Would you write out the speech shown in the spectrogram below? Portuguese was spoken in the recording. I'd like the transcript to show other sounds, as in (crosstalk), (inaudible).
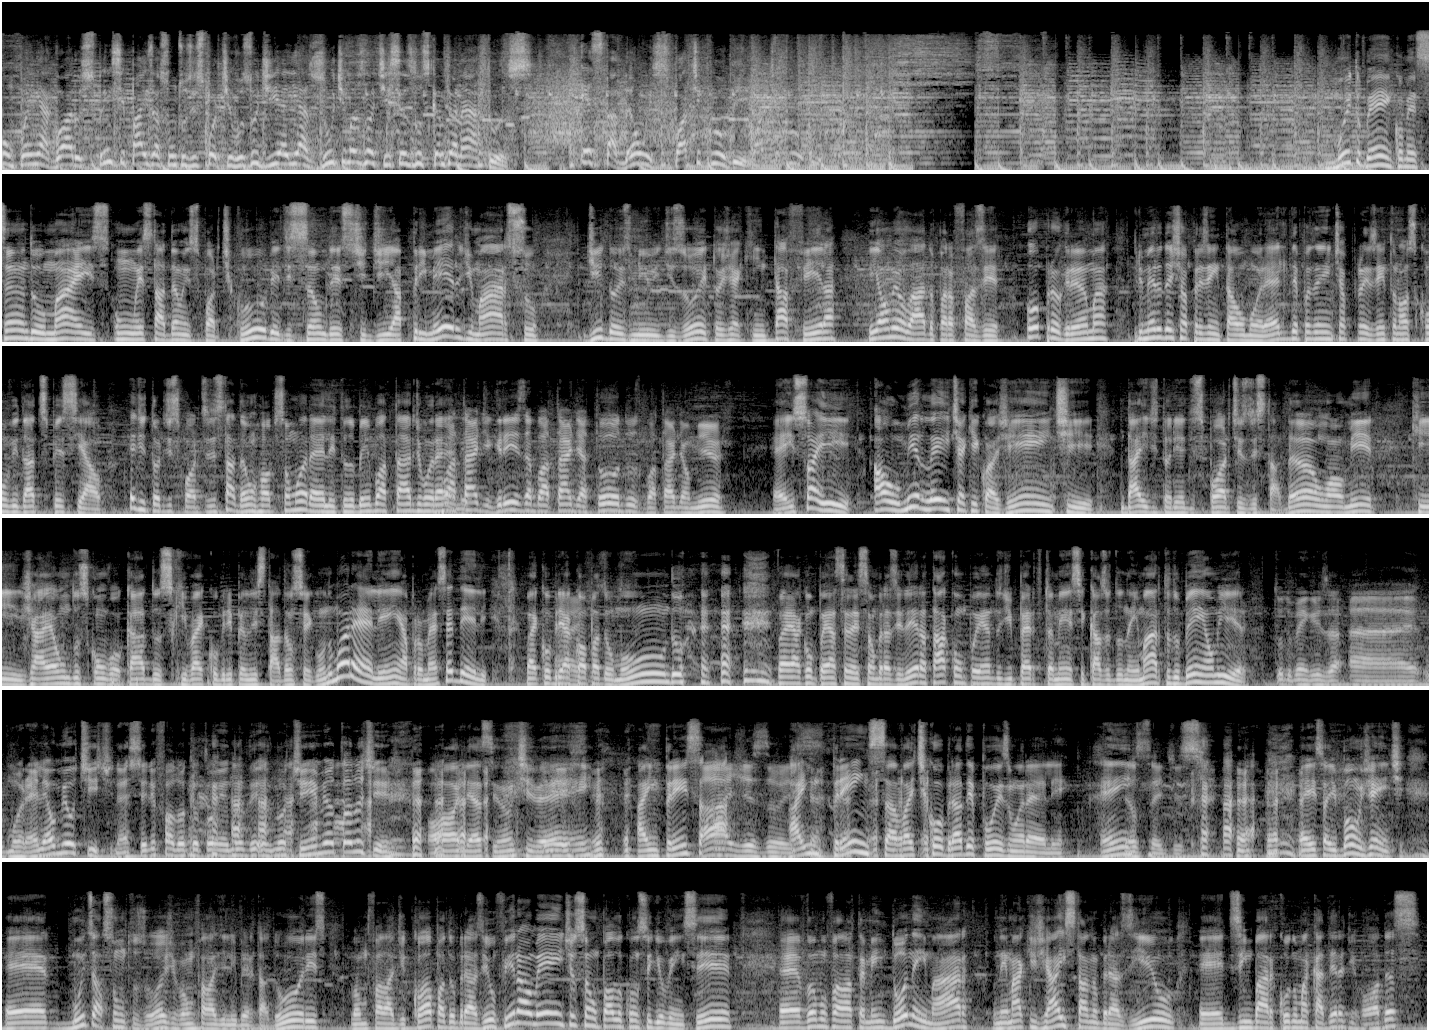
Acompanhe agora os principais assuntos esportivos do dia e as últimas notícias dos campeonatos. Estadão Esporte Clube. Muito bem, começando mais um Estadão Esporte Clube, edição deste dia 1 de março de 2018. Hoje é quinta-feira e ao meu lado para fazer o programa, primeiro deixa eu apresentar o Morelli, depois a gente apresenta o nosso convidado especial, editor de esportes do Estadão, Robson Morelli. Tudo bem? Boa tarde, Morelli. Boa tarde, Grisa. Boa tarde a todos. Boa tarde, Almir. É isso aí, Almir Leite aqui com a gente, da editoria de esportes do Estadão. Almir, que já é um dos convocados que vai cobrir pelo Estadão segundo Morelli, hein? A promessa é dele. Vai cobrir Ai, a Copa Jesus. do Mundo, (laughs) vai acompanhar a seleção brasileira, tá acompanhando de perto também esse caso do Neymar. Tudo bem, Almir? Tudo bem, Grisa. Uh, o Morelli é o meu Tite, né? Se ele falou que eu tô indo no time, eu tô no time. Olha, se não tiver, hein? A imprensa. Ai, a, Jesus. A imprensa vai te cobrar depois, Morelli. Hein? Eu sei disso. (laughs) é isso aí. Bom, gente, é, muitos assuntos hoje. Vamos falar de Libertadores, vamos falar de Copa do Brasil. Finalmente o São Paulo conseguiu vencer. É, vamos falar também do Neymar. O Neymar que já está no Brasil, é, desembarcou numa cadeira de rodas.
